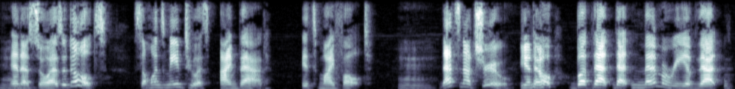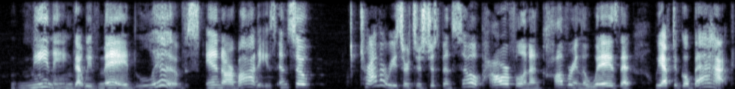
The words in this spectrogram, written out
Mm. in us. So as adults, someone's mean to us. I'm bad. It's my fault. Mm. That's not true, you know, but that that memory of that meaning that we've made lives in our bodies. And so trauma research has just been so powerful in uncovering the ways that we have to go back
